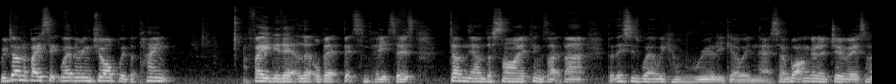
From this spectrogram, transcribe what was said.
We've done a basic weathering job with the paint faded it a little bit, bits and pieces, done the underside, things like that, but this is where we can really go in there. So what I'm going to do is I'm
